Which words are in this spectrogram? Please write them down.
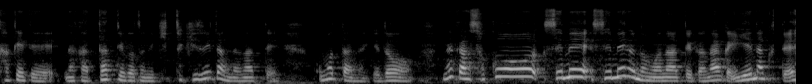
かけてなかったっていうことにきっと気づいたんだなって思ったんだけどなんかそこを責め責めるのもなっていうかなんか言えなくて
